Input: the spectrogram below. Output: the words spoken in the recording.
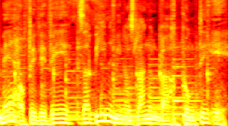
Mehr auf www.sabine-langenbach.de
